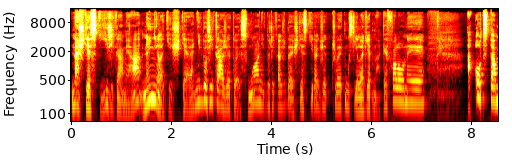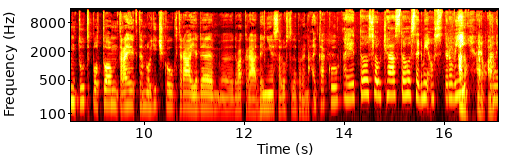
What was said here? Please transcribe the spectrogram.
Naštěstí, říkám já, není letiště. Někdo říká, že to je smůla, někdo říká, že to je štěstí, takže člověk musí letět na Kefalonii, a od tamtud potom trajektem lodičkou, která jede eh, dvakrát denně, se dostane teprve na Itaku. A je to součást toho sedmi ostroví? Ano, ano, ano,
